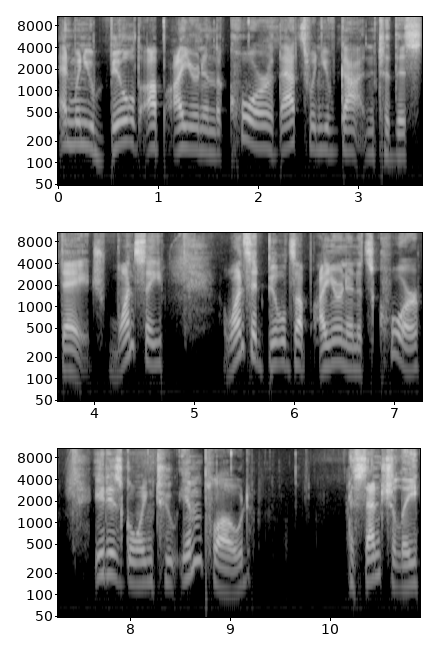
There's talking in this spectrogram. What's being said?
And when you build up iron in the core, that's when you've gotten to this stage. Once a once it builds up iron in its core, it is going to implode essentially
